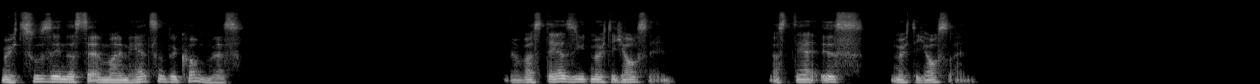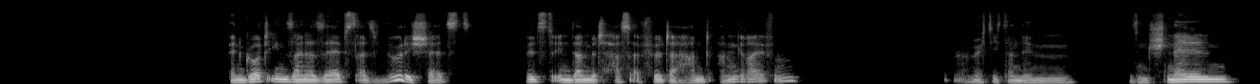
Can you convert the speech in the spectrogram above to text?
möchte zusehen, dass der in meinem Herzen willkommen ist. Was der sieht, möchte ich auch sehen. Was der ist, möchte ich auch sein. Wenn Gott ihn seiner selbst als würdig schätzt, willst du ihn dann mit hasserfüllter Hand angreifen? Möchte ich dann dem, diesen schnellen,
